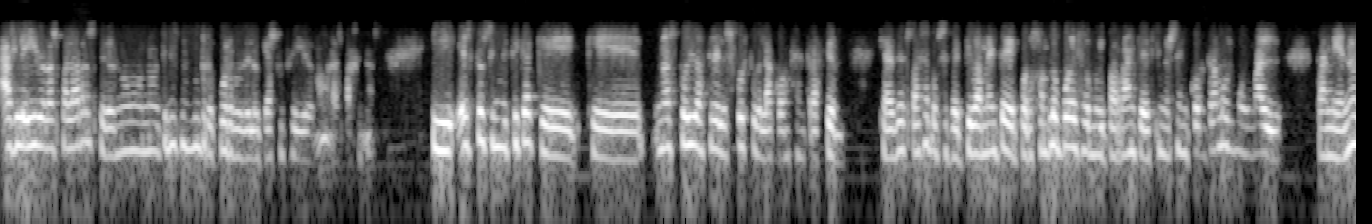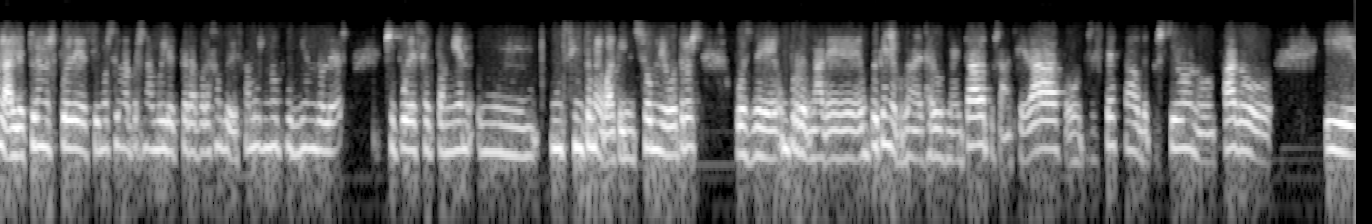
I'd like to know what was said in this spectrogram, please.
has leído las palabras, pero no, no tienes ningún recuerdo de lo que ha sucedido ¿no? en las páginas. Y esto significa que, que, no has podido hacer el esfuerzo de la concentración, que a veces pasa, pues efectivamente, por ejemplo, puede ser muy parlante, si nos encontramos muy mal también, ¿no? La lectura nos puede, si hemos sido una persona muy lectora, por ejemplo, y estamos no pudiendo leer, eso puede ser también un, un síntoma, igual que insomnio u otros, pues de un problema, de un pequeño problema de salud mental, pues ansiedad, o tristeza, o depresión, o enfado, o, y,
